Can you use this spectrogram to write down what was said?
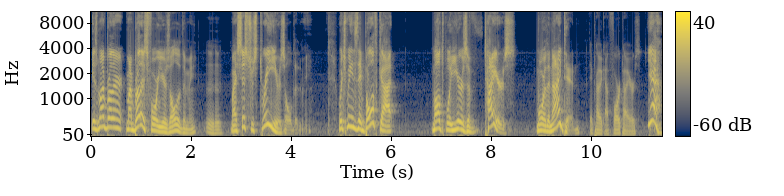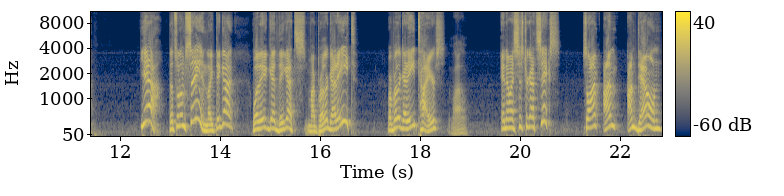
is my brother, my brother's four years older than me. Mm-hmm. My sister's three years older than me, which means they both got multiple years of tires more than I did. they probably got four tires. Yeah. Yeah, that's what I'm saying. Like they got well they got they got my brother got 8. My brother got 8 tires Wow. and then my sister got 6. So I'm I'm I'm down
